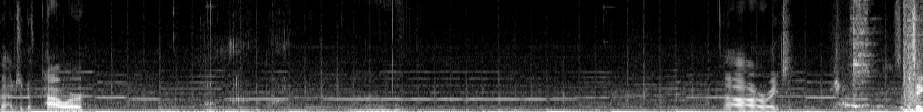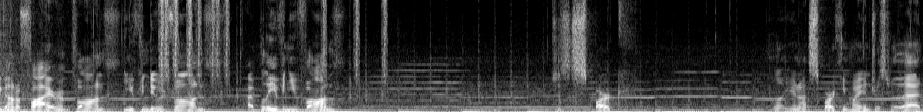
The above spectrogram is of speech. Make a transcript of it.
Fountain of Power. Mm-hmm. Alright. So take on a fire and Vaughn. You can do it, Vaughn. I believe in you, Vaughn. Just a spark. Well, you're not sparking my interest with that.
